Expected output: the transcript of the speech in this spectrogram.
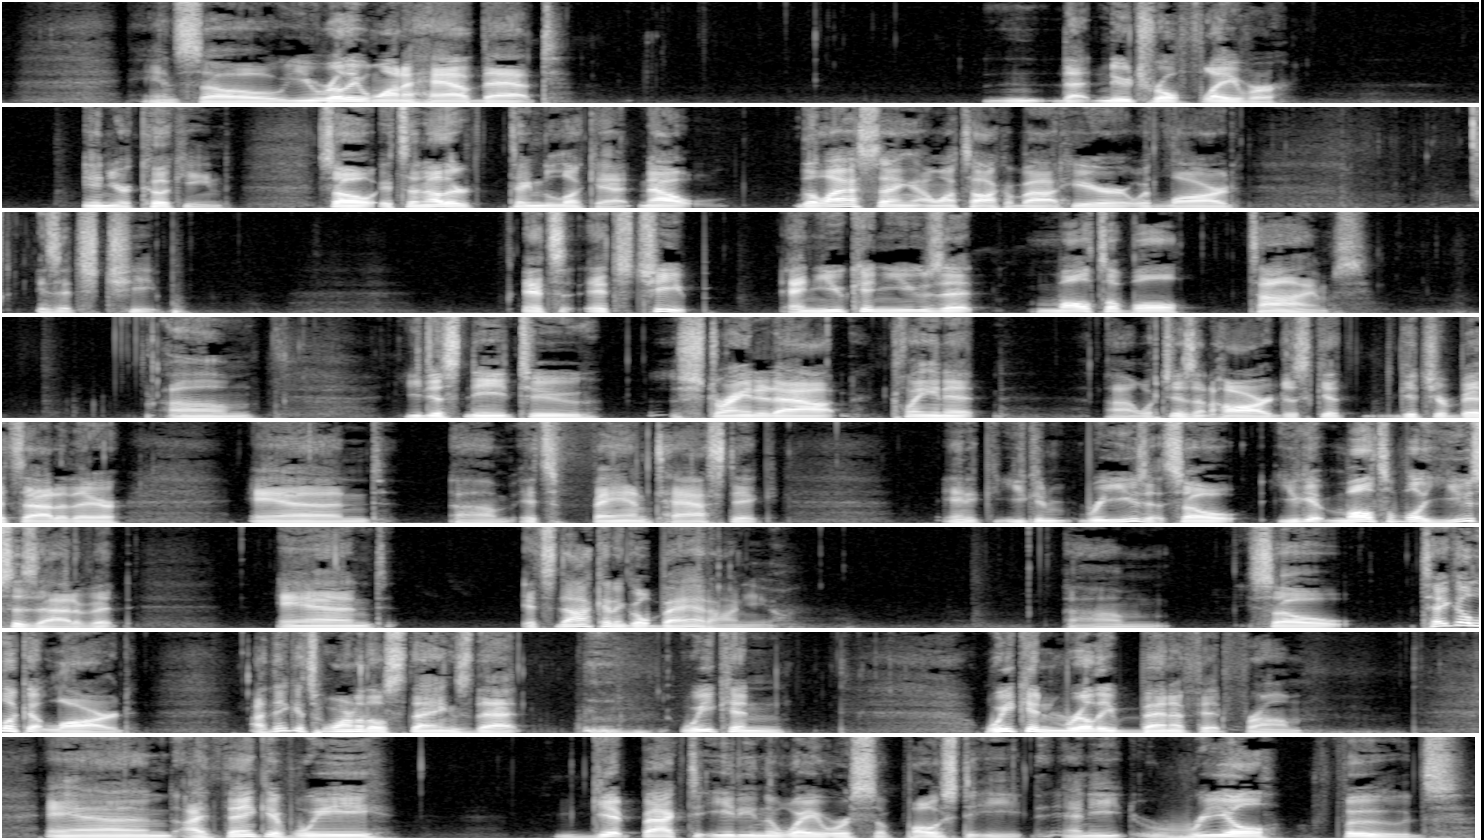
And so you really want to have that that neutral flavor in your cooking. So it's another thing to look at. Now, the last thing I want to talk about here with lard is it's cheap. It's it's cheap and you can use it multiple times. Um you just need to strain it out, clean it, uh, which isn't hard. Just get get your bits out of there, and um, it's fantastic, and you can reuse it. So you get multiple uses out of it, and it's not going to go bad on you. Um, so take a look at lard. I think it's one of those things that we can we can really benefit from. And I think if we get back to eating the way we're supposed to eat and eat real foods,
